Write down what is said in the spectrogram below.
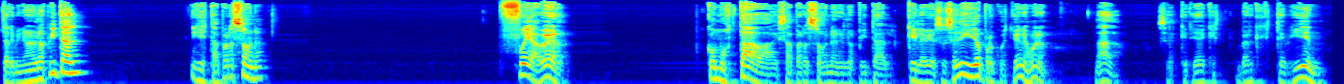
Terminó en el hospital y esta persona fue a ver cómo estaba esa persona en el hospital, qué le había sucedido por cuestiones, bueno, nada, o sea, quería ver que esté bien.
